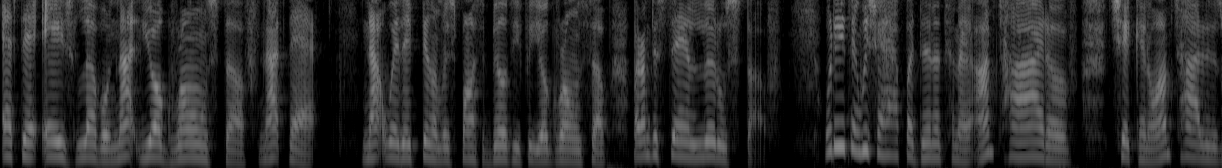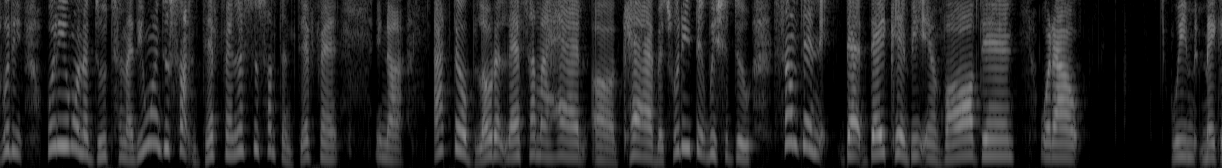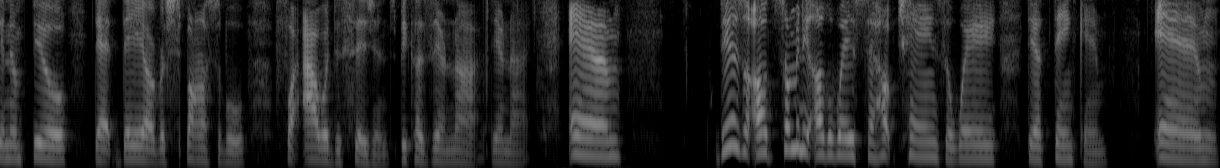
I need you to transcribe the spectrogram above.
at their age level, not your grown stuff, not that not where they're feeling responsibility for your grown self, but I'm just saying little stuff. What do you think we should have for dinner tonight? I'm tired of chicken or I'm tired of this. What do you what do you want to do tonight? Do you want to do something different? Let's do something different. You know, I feel bloated last time I had uh, cabbage. What do you think we should do? Something that they can be involved in without we making them feel that they are responsible for our decisions because they're not. They're not. And there's so many other ways to help change the way they're thinking and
